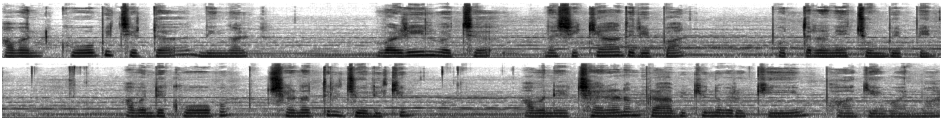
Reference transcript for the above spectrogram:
അവൻ കോപിച്ചിട്ട് നിങ്ങൾ വഴിയിൽ വച്ച് നശിക്കാതിരിപ്പാൻ പുത്രനെ ചുംബിപ്പിൻ. അവന്റെ കോപം ക്ഷണത്തിൽ ജ്വലിക്കും. അവനെ ക്ഷരണം പ്രാപിക്കുന്നവരൊക്കെയും ഭാഗ്യവാന്മാർ.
